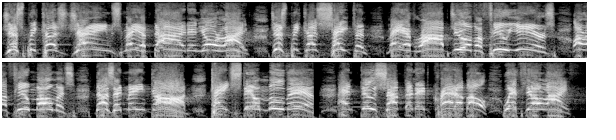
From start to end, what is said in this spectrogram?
Just because James may have died in your life, just because Satan may have robbed you of a few years or a few moments, doesn't mean God can't still move in and do something incredible with your life.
